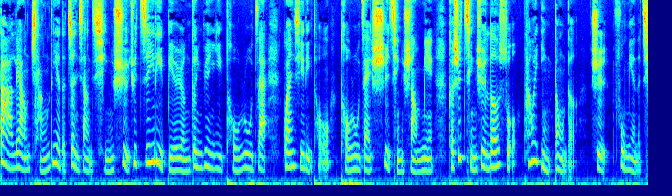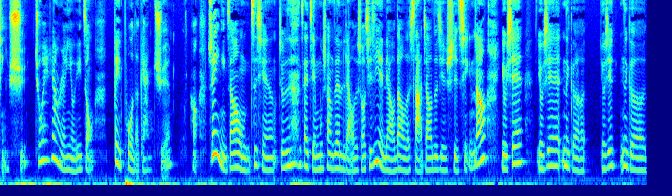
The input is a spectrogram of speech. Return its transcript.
大量、强烈的正向情绪去激励别人，更愿意投入在关系里头，投入在事情上面。可是情绪勒索，它会引动的是负面的情绪，就会让人有一种被迫的感觉。好，所以你知道，我们之前就是 在节目上在聊的时候，其实也聊到了撒娇这件事情。然后有些有些那个有些那个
